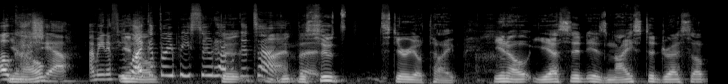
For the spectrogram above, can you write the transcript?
Oh gosh, know? yeah. I mean, if you, You like know, a three piece suit, have a good time. The, the suit stereotype. You know, yes, it is nice to dress up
